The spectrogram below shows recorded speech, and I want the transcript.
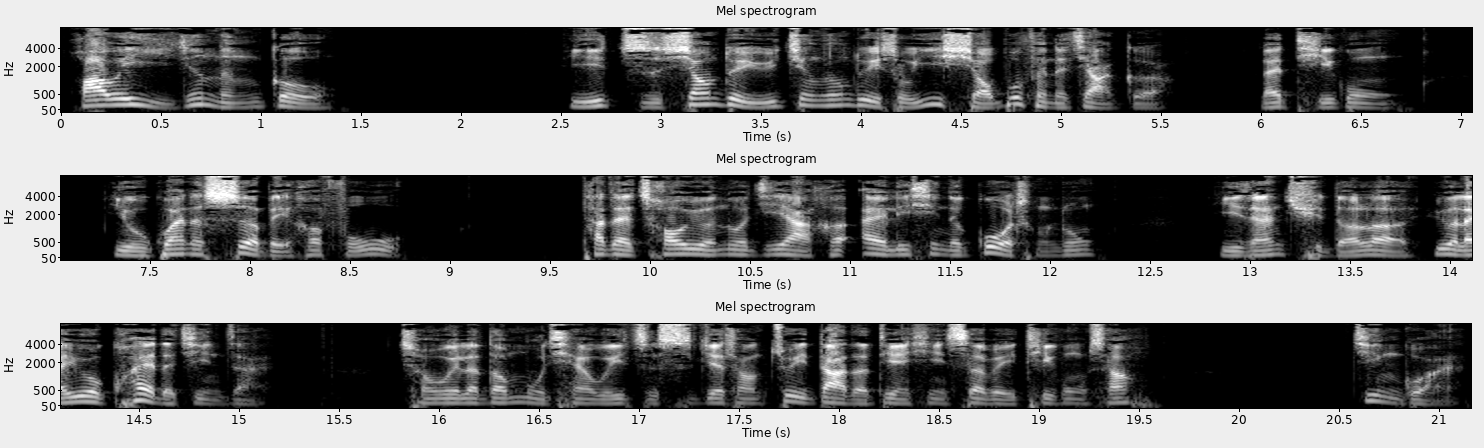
华为已经能够以只相对于竞争对手一小部分的价格来提供有关的设备和服务。它在超越诺基亚和爱立信的过程中，已然取得了越来越快的进展，成为了到目前为止世界上最大的电信设备提供商。尽管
